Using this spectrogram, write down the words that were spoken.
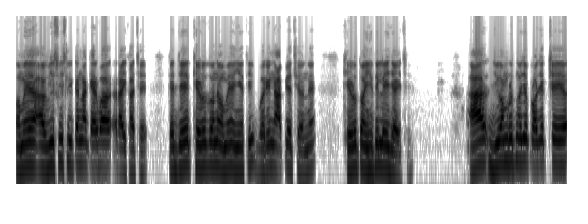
અમે આ વીસ વીસ લીટરના કેરબા રાખ્યા છે કે જે ખેડૂતોને અમે અહીંયાથી ભરીને આપીએ છીએ અને ખેડૂતો અહીંથી લઈ જાય છે. આ જીવામૃતનો જે પ્રોજેક્ટ છે એ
